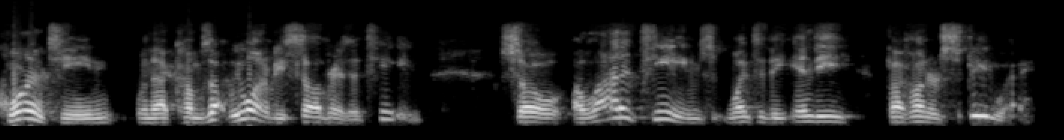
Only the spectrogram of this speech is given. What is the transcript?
quarantine when that comes up. We want to be celebrating as a team. So a lot of teams went to the Indy 500 Speedway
